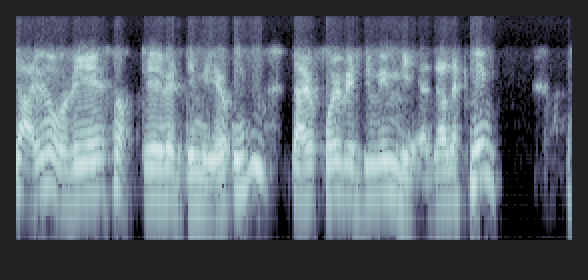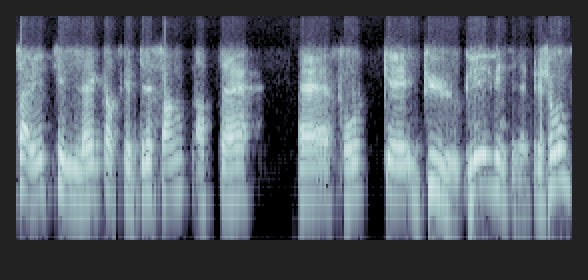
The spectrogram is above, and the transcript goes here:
det er jo noe vi snakker veldig mye om. Det er jo for veldig mye mediedekning. Så er det i tillegg ganske interessant at eh, folk eh, googler vinterdepresjon,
